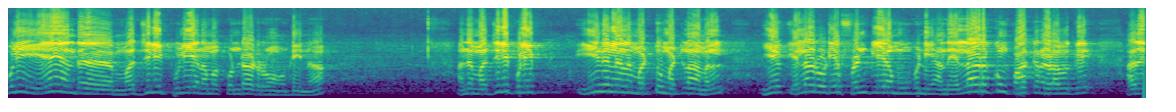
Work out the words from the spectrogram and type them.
புலி ஏன் அந்த மஜ்லி புலியை நம்ம கொண்டாடுறோம் அப்படின்னா அந்த மஜ்லி புலி ஈனில மட்டும் மட்டும் இல்லாமல் எல்லாருடைய ஃப்ரெண்ட்லியாக மூவ் பண்ணி அந்த எல்லாருக்கும் பார்க்குற அளவுக்கு அது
